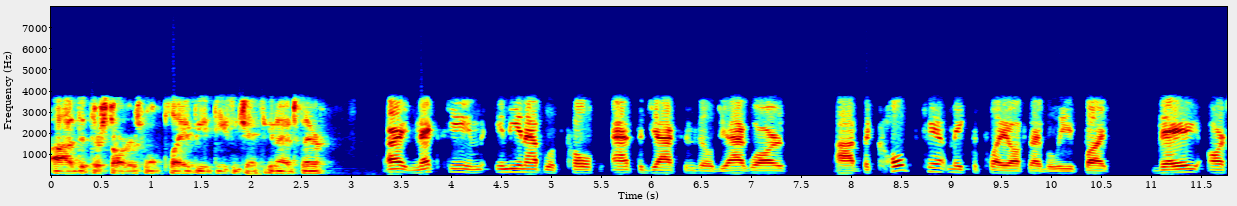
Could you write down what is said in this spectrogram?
uh, that their starters won't play, it'd be a decent chance to get an edge there. All right, next game, Indianapolis Colts at the Jacksonville Jaguars. Uh, the Colts can't make the playoffs, I believe, but they are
